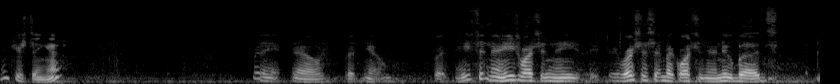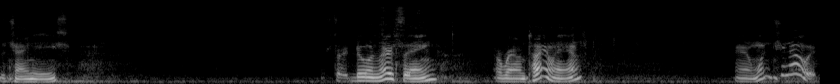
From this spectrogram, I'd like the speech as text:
Interesting, huh? But eh, you know, but you know, but he's sitting there. He's watching. He Russia's sitting back watching their new buds, the Chinese, start doing their thing around Thailand. And wouldn't you know it?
